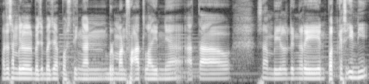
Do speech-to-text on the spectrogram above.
atau sambil baca-baca postingan bermanfaat lainnya atau sambil dengerin podcast ini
